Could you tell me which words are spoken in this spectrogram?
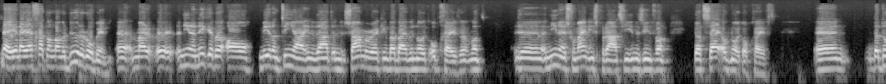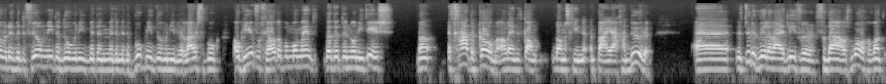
nee, nou ja, het gaat dan langer duren, Robin. Eh, maar eh, Nina en ik hebben al meer dan tien jaar inderdaad een samenwerking waarbij we nooit opgeven. Want eh, Nina is voor mij een inspiratie in de zin van dat zij ook nooit opgeeft. En dat doen we dus met de film niet, dat doen we niet met een, met een, met een boek niet, dat doen we niet met een luisterboek. Ook hiervoor geldt, op het moment dat het er nog niet is, dan het gaat er komen. Alleen het kan dan misschien een paar jaar gaan duren. Natuurlijk willen wij het liever vandaag als morgen, want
